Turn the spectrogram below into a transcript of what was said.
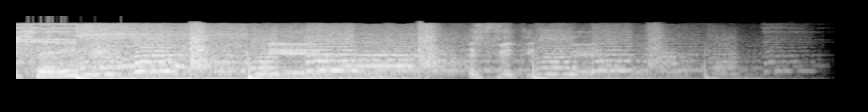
say. Yeah, it's 50 Cent.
